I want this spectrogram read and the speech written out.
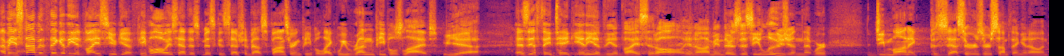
I mean, stop and think of the advice you give. People always have this misconception about sponsoring people like we run people's lives. Yeah. As if they take any of the advice at all, you know? I mean, there's this illusion that we're demonic possessors or something, you know? And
